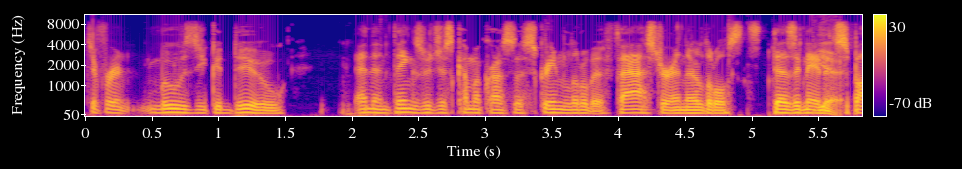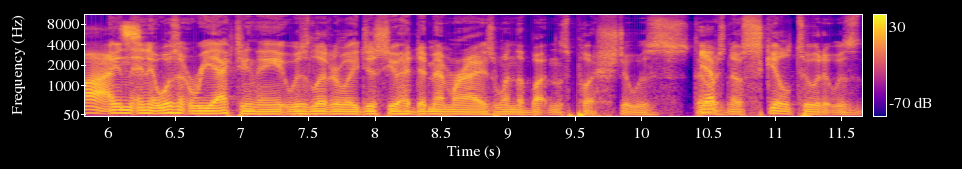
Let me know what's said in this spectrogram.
different moves you could do. And then things would just come across the screen a little bit faster in their little designated Yeah, spots. And, and it wasn't reacting thing. It was literally just you had to memorize when the buttons pushed. It was there Yep. was no skill to it. It was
